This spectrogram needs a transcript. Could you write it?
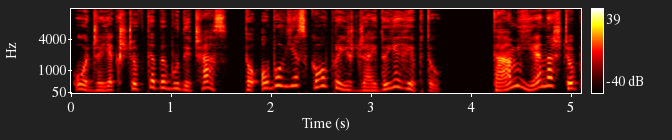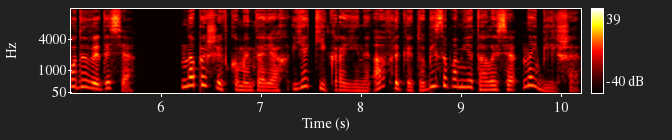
Отже, якщо в тебе буде час, то обов'язково приїжджай до Єгипту. Там є на що подивитися. Напиши в коментарях, які країни Африки тобі запам'яталися найбільше.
